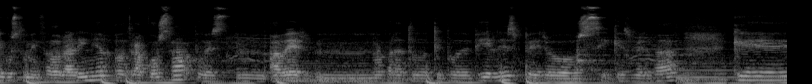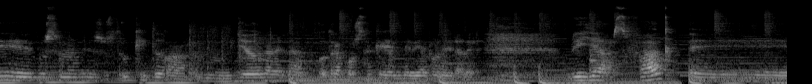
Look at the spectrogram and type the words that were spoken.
He customizado la línea. Otra cosa, pues, mm, a ver, mm, no para todo tipo de pieles, pero sí que es verdad que pues una tiene sus truquitos. Ah, mm, Yo, la verdad, otra cosa que le voy a poner, a ver, brilla as fuck. eh,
